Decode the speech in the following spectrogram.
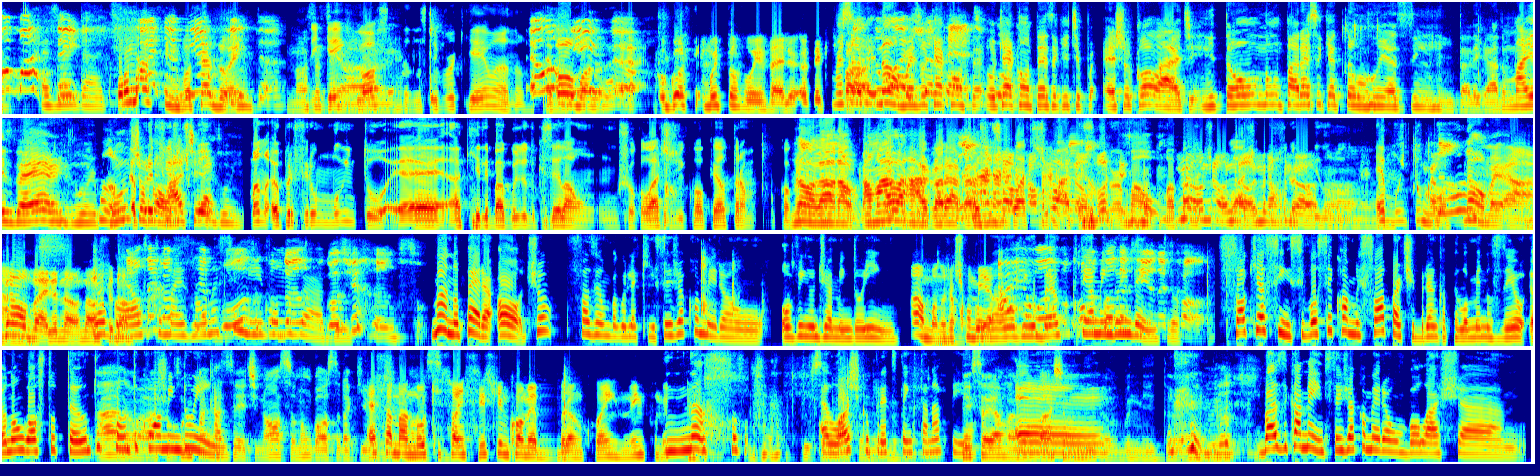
É assim? verdade. Como Sai assim? Você é doente? Nossa Ninguém senhora, gosta, velho. não sei porquê, mano. É É Ô, horrível. mano, é, o gosto é muito ruim, velho. Eu tenho que Mas falar. sabe, Não não, é mas o que, até, aconte- tipo- o que acontece é que, tipo, é chocolate, então não parece que é tão ruim assim, tá ligado? Mas é ruim, Mano, com eu prefiro, chocolate tipo, é ruim. Mano, eu prefiro muito é, aquele bagulho do que, sei lá, um, um chocolate de qualquer outra. Qualquer Não, outra não, não, calma lá, agora, agora Não, a gente... não, chocolate de não, normal, uma Não, barra de não, chocolate, não, não, não, mano. não. É muito Não. Não, mas... Ah, Não, velho, não, não. Eu você não- gosto. É um mas não nesse nível do Gabi. gosto de ranço. Mano, pera, ó, deixa eu fazer um bagulho aqui. Vocês já comeram ovinho de amendoim? Ah, mano, eu já Tipo, comia. é um Ai, ovinho eu branco amo, que tem amendoim dentro. Só que assim, se você come só a parte branca, pelo menos eu, eu não gosto tanto Ah, quanto não, com eu amendoim. pra cacete. Nossa, eu não gosto daquilo. Essa Manu que Nossa, só insiste em comer branco, hein? Nem comer. Não, é lógico que o preto tem que estar na pia. Isso aí, a Manu É- baixa um nível bonito, velho. Basicamente, vocês já comeram bolacha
